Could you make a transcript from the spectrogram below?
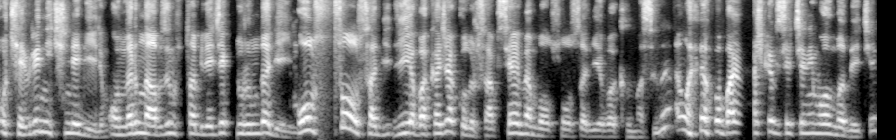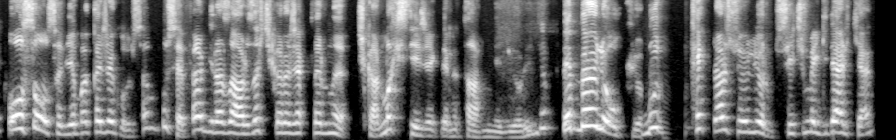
o çevrenin içinde değilim. Onların nabzını tutabilecek durumda değilim. Olsa olsa diye bakacak olursam sevmem olsa olsa diye bakılmasını ama başka bir seçeneğim olmadığı için olsa olsa diye bakacak olursam bu sefer biraz arıza çıkaracaklarını, çıkarmak isteyeceklerini tahmin ediyorum. Ve böyle okuyor. Bu tekrar söylüyorum seçime giderken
